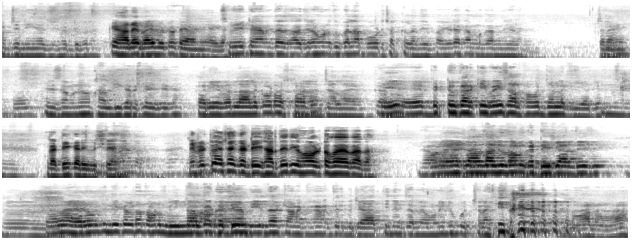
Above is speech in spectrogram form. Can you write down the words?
ਅੱਜ ਨਹੀਂ ਅੱਜ ਸਾਡੇ ਪਰ। ਕਿ ਹਾਲੇ ਬਾਈ ਬਿੱਟੂ ਟਾਈਮ ਨਹੀਂ ਹੈਗਾ। ਸਵੇਰ ਟਾਈਮ ਤੇ ਸਾਜਣਾ ਹੁਣ ਤੂੰ ਪਹਿਲਾਂ ਬੋਰਡ ਚੱਕ ਲੈਂਦੇ ਆਪਾਂ ਜਿਹੜਾ ਕੰਮ ਕਰਨ ਜਿਹੜਾ ਚਲਾ ਇਹ ਸਾਹਮਣੇ ਹੁਣ ਖਾਲੀ ਕਰਕੇ ਇਹ ਜਗ੍ਹਾ। ਕਰੀਏ ਫਿਰ ਲਾਲ ਘੋੜਾ ਸਟਾਰਟ ਚੱਲ ਆਇਆ। ਇਹ ਇਹ ਬਿੱਟੂ ਕਰਕੇ ਬਈ ਸਲਫ ਵੱਜਣ ਲੱਗੀ ਅੱਜ। ਗੱਡੀ ਕਰੀ ਪਿੱਛੇ ਨਹੀਂ ਬਿੱਟੂ ਇੱਥੇ ਗੱਡੀ ਖੜਦੀ ਦੀ ਹਾਲਟ ਹੋਇਆ ਪਿਆ ਤਾਂ। ਹੁਣ ਇਹ ਚੱਲਦਾ ਨਹੀਂ ਤਾਂ ਹੁਣ ਗੱਡੀ ਚੱਲਦੀ ਸੀ। ਪਹਿਲਾਂ ਹੈਰੋ ਚ ਨਿਕਲਦਾ ਤਾਂ ਹੁਣ ਮੀਨਾ ਹੋ ਗਿਆ ਗੱਡੀ। ਵੀਰ ਦਾ ਕਣਕ ਕਣਕ ਦੀ ਬਜਾਤੀ ਨੇ ਤੇਰੇ ਹੁਣ ਇਹਨੂੰ ਪੁੱਛਣਾ ਕੀ ਨਾ ਨਾ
